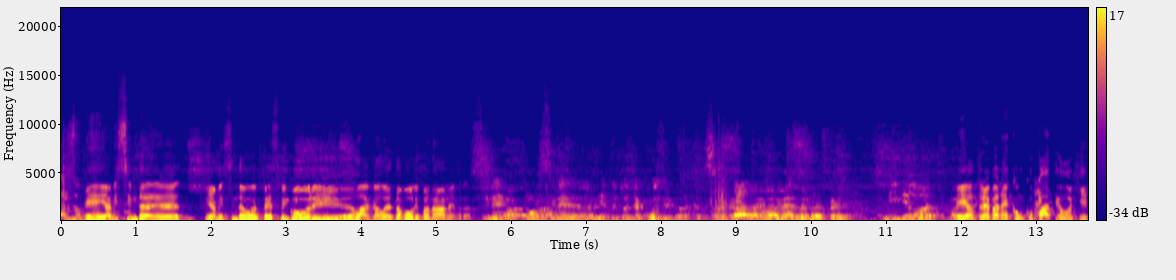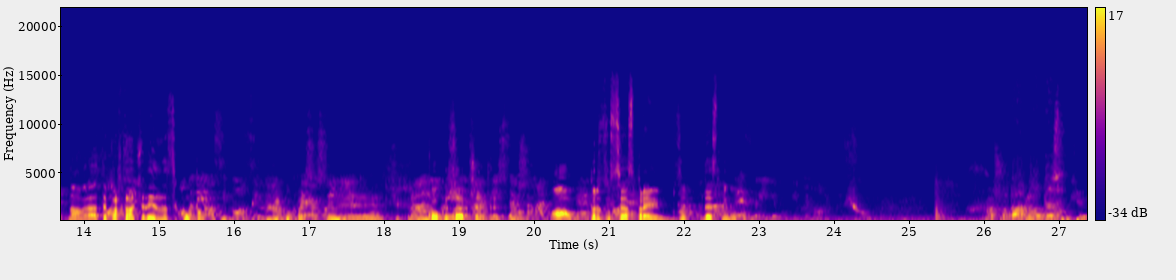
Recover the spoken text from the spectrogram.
Moramo izubiti. E, ja mislim da je... Ja mislim da u ovoj pesmi govori Lagale da voli banane, brate. Sine, sine, nije ti to džakuzi, brate. Sada, Vidi lut. E, jel treba nekom kupatilo hitno, brate, pa što hoću da idem da se kupam? Idi kupaj se, će krenuti. Koliko je sad? 40 minuta. A, brzo se ja spremim za 10 minuta. Imaš odavila pesmu hit.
